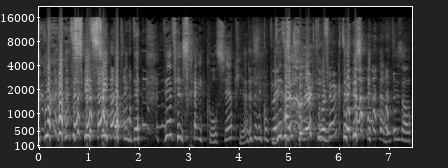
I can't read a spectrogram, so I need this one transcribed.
laat eens zien dat ik denk, dit is geen conceptje. Dit is een compleet uitgewerkt product. dit, is, dit is al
